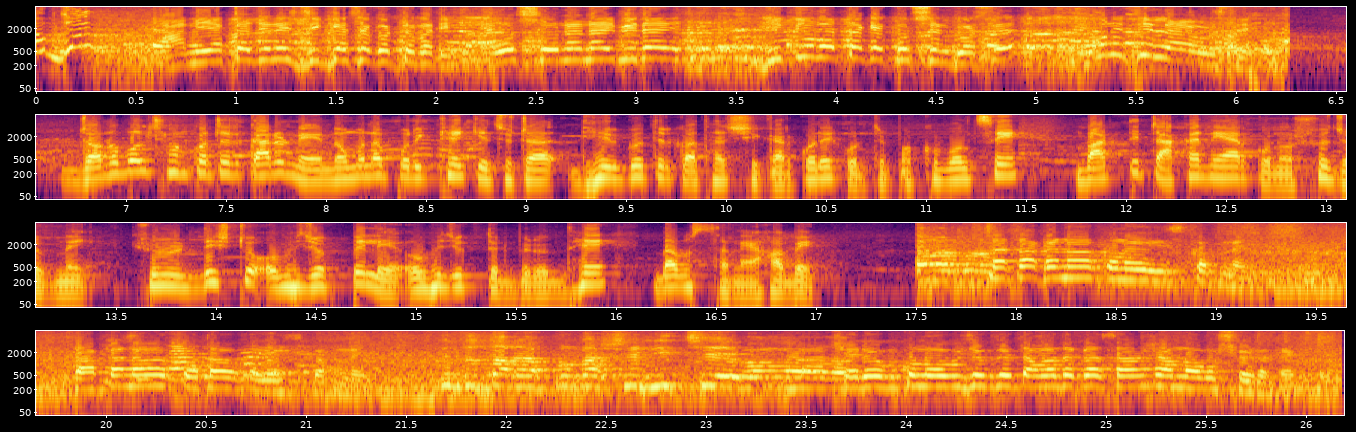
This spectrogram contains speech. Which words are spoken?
লোকজন? আমি একটা জিনিস জিজ্ঞাসা করতে পারি। ও শোনে নাই বিদায় দ্বিতীয়বার তাকে কোশ্চেন করছে। জনবল সংকটের কারণে নমুনা পরীক্ষায় কিছুটা ধীরগতির কথা স্বীকার করে কর্তৃপক্ষ বলছে বাড়তি টাকা নেয়ার কোনো সুযোগ নেই। সুনির্দিষ্ট অভিযোগ পেলে অভিযুক্তের বিরুদ্ধে ব্যবস্থা নেওয়া হবে। টাকা নেওয়ার কোনো স্কোপ নেই। টাকা নেওয়ার কোথাও কোনো স্কোপ নেই। কিন্তু তারা প্রকাশ্যে নিচ্ছে এবং সেরকম কোনো অভিযোগ যদি আমাদের কাছে আসে আমরা অবশ্যই এটা দেখব।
